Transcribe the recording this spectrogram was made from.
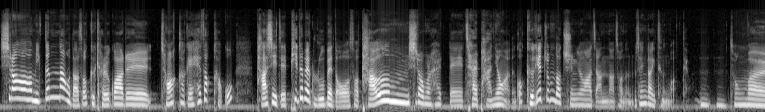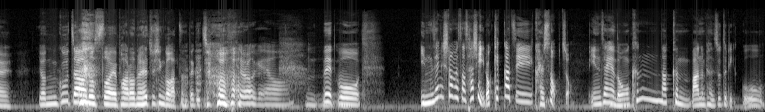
실험이 끝나고 나서 그 결과를 정확하게 해석하고 다시 이제 피드백 룹에 넣어서 다음 실험을 할 때 잘 반영하는 거 그게 좀 더 중요하지 않나 저는 생각이 드는 것 같아요. 음, 음. 정말 연구자로서의 발언을 해주신 것 같은데 그렇죠? 그러게요. 근데 뭐 인생 실험에서 사실 이렇게까지 갈 수는 없죠. 인생에 음. 너무 크나큰 많은 변수들이 있고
